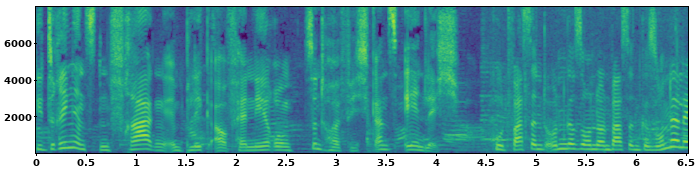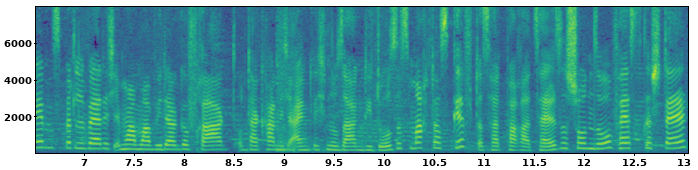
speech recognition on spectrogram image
die dringendsten Fragen im Blick auf Ernährung sind häufig ganz ähnlich. Gut, was sind ungesunde und was sind gesunde Lebensmittel, werde ich immer mal wieder gefragt. Und da kann ich eigentlich nur sagen, die Dosis macht das Gift. Das hat Paracelsus schon so festgestellt.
